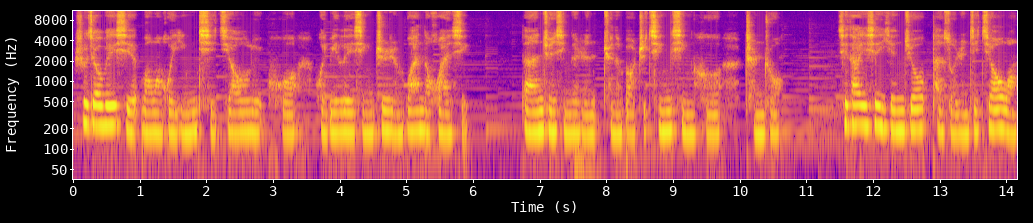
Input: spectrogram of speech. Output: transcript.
社交威胁往往会引起焦虑或回避类型之人不安的唤醒，但安全型的人却能保持清醒和沉着。其他一些研究探索人际交往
